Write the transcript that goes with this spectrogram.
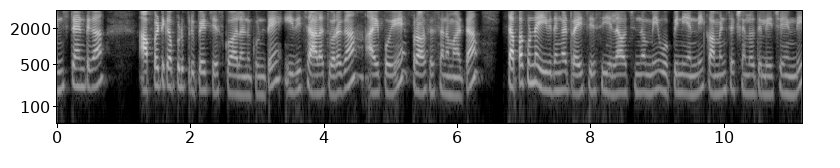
ఇన్స్టెంట్గా అప్పటికప్పుడు ప్రిపేర్ చేసుకోవాలనుకుంటే ఇది చాలా త్వరగా అయిపోయే ప్రాసెస్ అనమాట తప్పకుండా ఈ విధంగా ట్రై చేసి ఎలా వచ్చిందో మీ ఒపీనియన్ని కామెంట్ సెక్షన్లో తెలియచేయండి.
